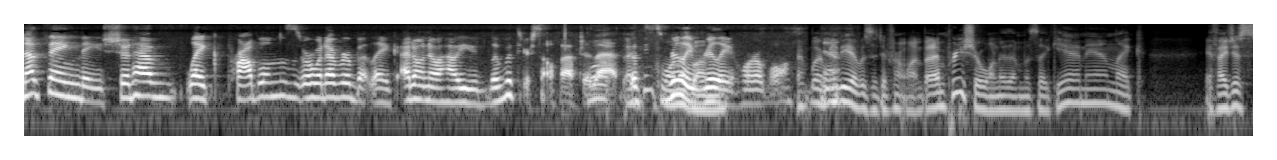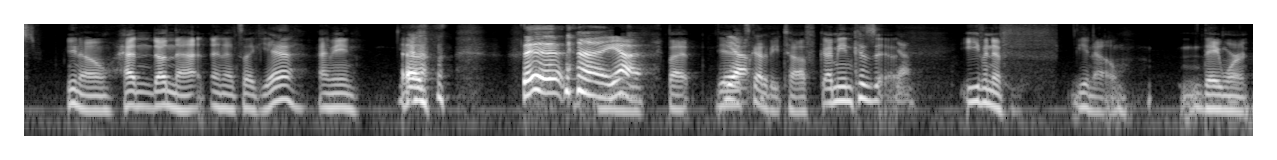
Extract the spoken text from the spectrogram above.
Not saying they should have like problems or whatever, but like I don't know how you'd live with yourself after Well, that. I That's think one really, of 'em- really horrible. Uh, Well, Yeah. maybe it was a different one, but I'm pretty sure one of them was like, "Yeah, man, like if I just, you know, hadn't done that." And it's like, "Yeah, I mean, yeah." That's it. yeah. But yeah, Yeah. it's got to be tough. I mean, cuz Yeah. even if, you know, they weren't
